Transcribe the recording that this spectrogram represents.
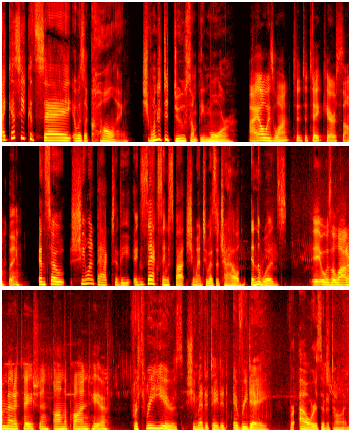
I guess you could say it was a calling. She wanted to do something more. I always wanted to take care of something. And so she went back to the exact same spot she went to as a child in the woods. It was a lot of meditation on the pond here. For three years, she meditated every day for hours at a time.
